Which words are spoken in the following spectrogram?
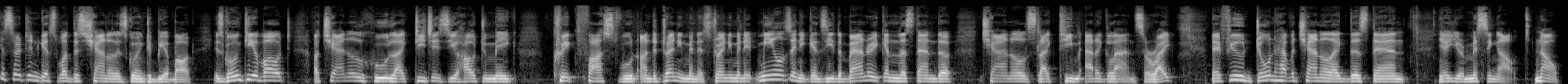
a certain guess what this channel is going to be about. It's going to be about a channel who like teaches you how to make quick fast food under 20 minutes. 20 minute meals and you can see the banner. You can understand the channels like team at a glance all right? Now, if you don't have a channel like this then yeah you're missing out. Now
